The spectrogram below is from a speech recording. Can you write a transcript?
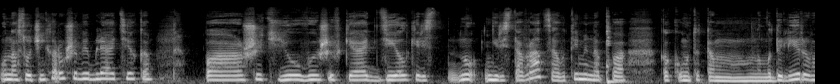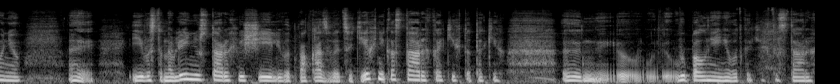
у нас очень хорошая библиотека по шитью, вышивке, отделке, ну, не реставрации, а вот именно по какому-то там моделированию э, и восстановлению старых вещей, или вот показывается техника старых каких-то таких, э, выполнения вот каких-то старых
